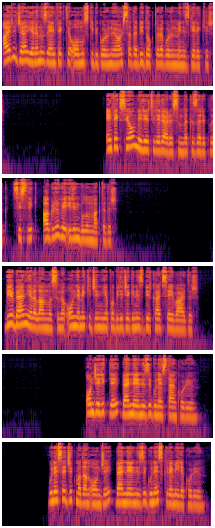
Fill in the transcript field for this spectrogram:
Ayrıca yaranız enfekte olmuş gibi görünüyorsa da bir doktora görünmeniz gerekir. Enfeksiyon belirtileri arasında kızarıklık, sislik, agrı ve irin bulunmaktadır. Bir ben yaralanmasını önlemek için yapabileceğiniz birkaç şey vardır. Öncelikle benlerinizi güneşten koruyun. Güneşe çıkmadan önce benlerinizi güneş kremiyle koruyun.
